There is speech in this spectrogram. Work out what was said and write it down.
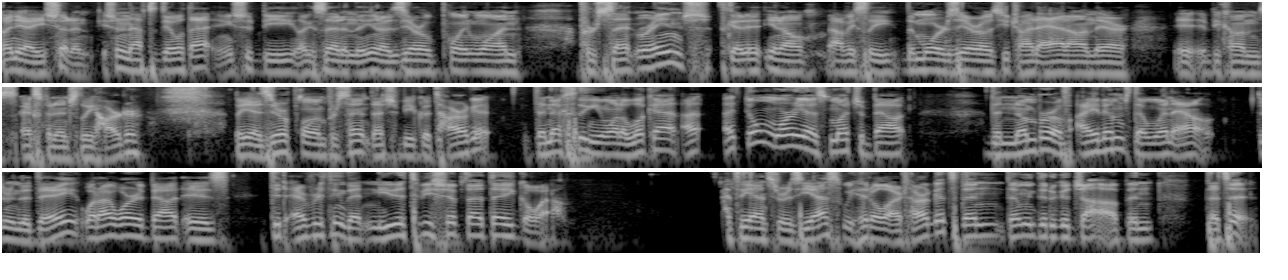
But yeah you shouldn't. You shouldn't have to deal with that. You should be like i said in the you know 0.1% range. To get it you know obviously the more zeros you try to add on there it, it becomes exponentially harder. But yeah 0.1% that should be a good target. The next thing you want to look at I, I don't worry as much about the number of items that went out during the day. What i worry about is did everything that needed to be shipped that day go out if the answer is yes, we hit all our targets, then then we did a good job, and that's it.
